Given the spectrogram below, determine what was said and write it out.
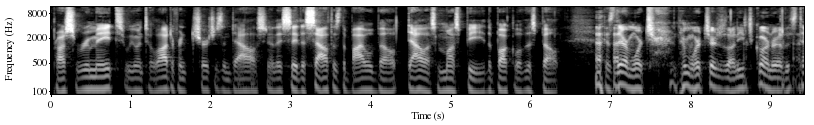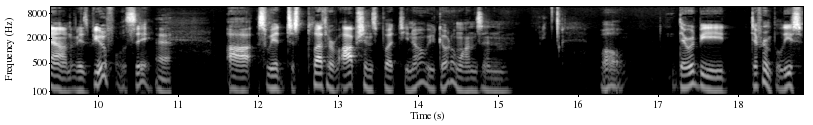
Protestant roommate. We went to a lot of different churches in Dallas. You know, they say the South is the Bible Belt. Dallas must be the buckle of this belt because there are more there are more churches on each corner of this town. I mean, it's beautiful to see. Yeah. Uh, so we had just plethora of options, but you know, we'd go to ones and well, there would be different beliefs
